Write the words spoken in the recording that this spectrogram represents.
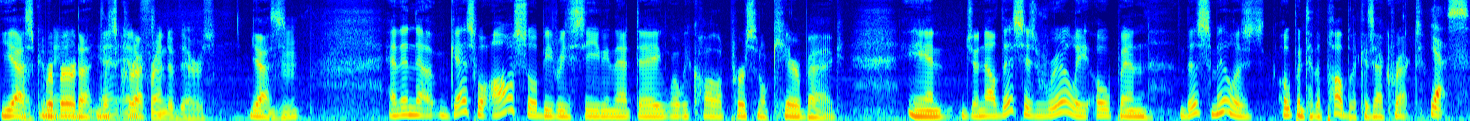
Yes, uh, Roberta. and, That's and a correct. friend of theirs. Yes. Mhm. And then the guests will also be receiving that day what we call a personal care bag. And Janelle, this is really open. This mill is open to the public. Is that correct? Yes.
